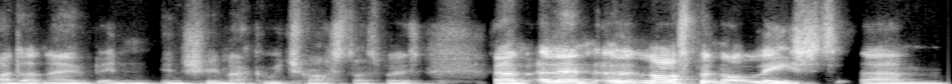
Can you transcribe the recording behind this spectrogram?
I don't know in, in Schumacher we trust I suppose um, and then uh, last but not least um,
